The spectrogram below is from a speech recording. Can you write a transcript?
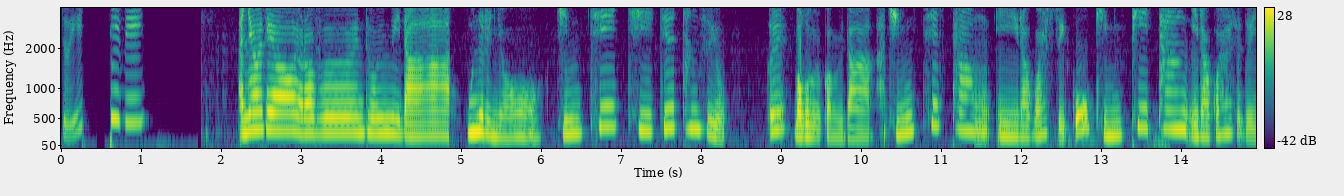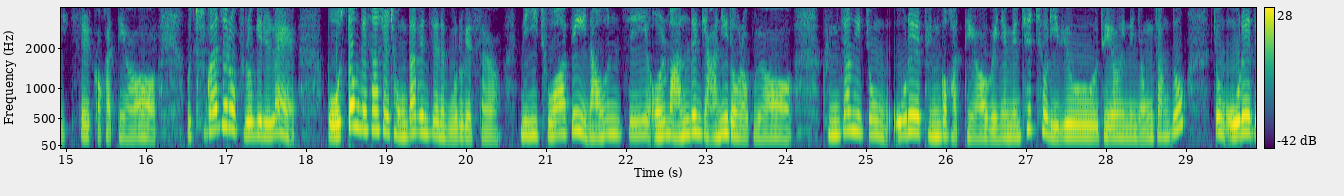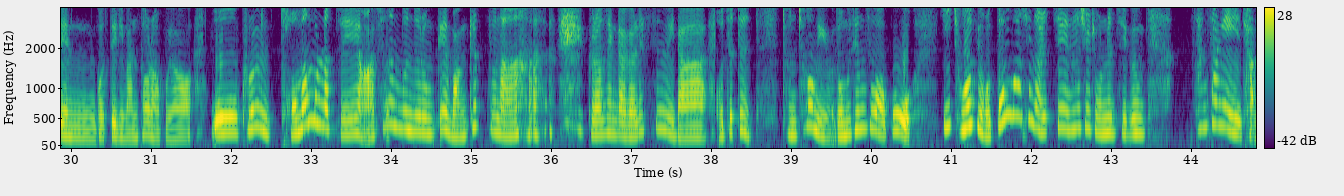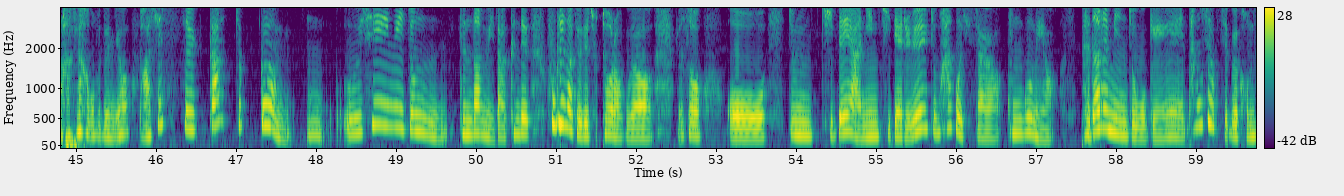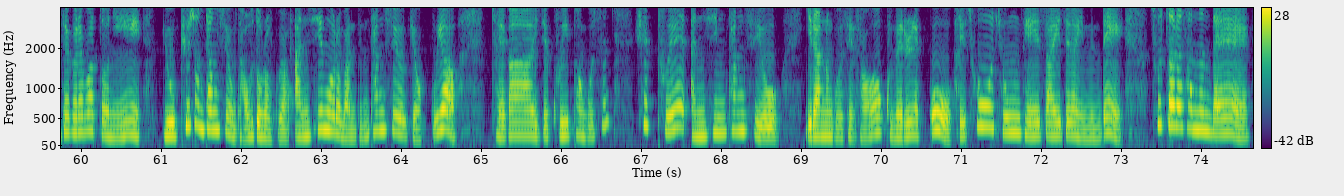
뚜잇 TV 안녕하세요, 여러분. 도입니다. 오늘은요, 김치 치즈 탕수육 을 먹어볼 겁니다. 김치탕이라고 할 수도 있고, 김피탕이라고 할 수도 있을 것 같아요. 뭐 두 가지로 부르길래, 뭐 어떤 게 사실 정답인지는 모르겠어요. 근데 이 조합이 나온 지 얼마 안 된 게 아니더라고요. 굉장히 좀 오래된 것 같아요. 왜냐면 최초 리뷰되어 있는 영상도 좀 오래된 것들이 많더라고요. 오, 그러면 저만 몰랐지. 아시는 분들은 꽤 많겠구나. 그런 생각을 했습니다. 어쨌든 전 처음이에요. 너무 생소하고 이 조합이 어떤 맛이 날지 사실 저는 지금 상상이 잘 안 가거든요. 맛있을까? 조금 음, 의심이 좀 든답니다. 근데 후기가 되게 좋더라고요. 그래서 어, 좀 기대 아닌 기대를 좀 하고 있어요. 궁금해요. 배달의 민족에 탕수육집을 검색을 해봤더니 요 퓨전 탕수육 나오더라고요. 안심으로 만든 탕수육이었고요. 제가 이제 구입한 곳은 셰프의 안심 탕수육이라는 곳에서 구매를 했고 소, 중, 대 사이즈가 있는데 소자를 샀는데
